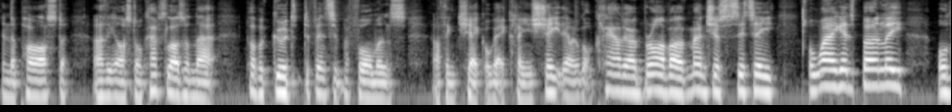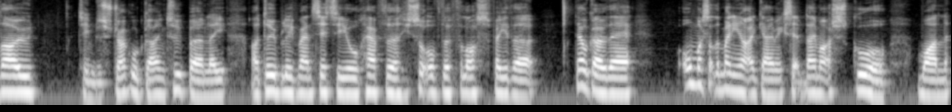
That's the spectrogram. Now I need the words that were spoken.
in the past. And I think Arsenal capitalise on that, put up a good defensive performance. I think Cech will get a clean sheet. Then we've got Claudio Bravo of Manchester City away against Burnley, although teams have struggled going to Burnley. I do believe Man City will have the sort of the philosophy that they'll go there, almost like the Man United game, except they might score one,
